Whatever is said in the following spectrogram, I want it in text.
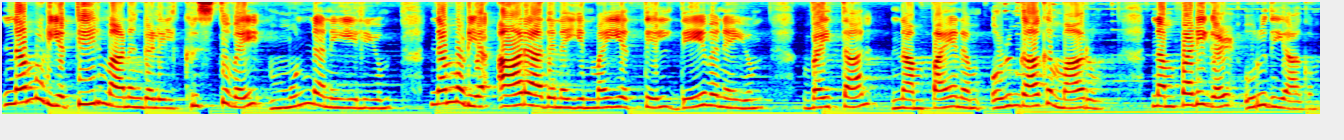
நம்முடைய தீர்மானங்களில் கிறிஸ்துவை முன்னணியிலும் நம்முடைய ஆராதனையின் மையத்தில் தேவனையும் வைத்தால் நம் பயணம் ஒழுங்காக மாறும். நம் படிகள் உறுதியாகும்.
